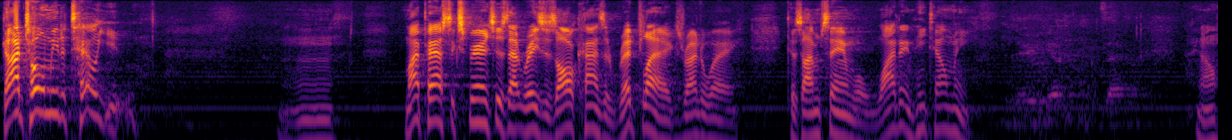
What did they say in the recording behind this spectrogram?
God told me to tell you. Mm. My past experiences that raises all kinds of red flags right away, because I'm saying, "Well, why didn't He tell me?" You, exactly. you know,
